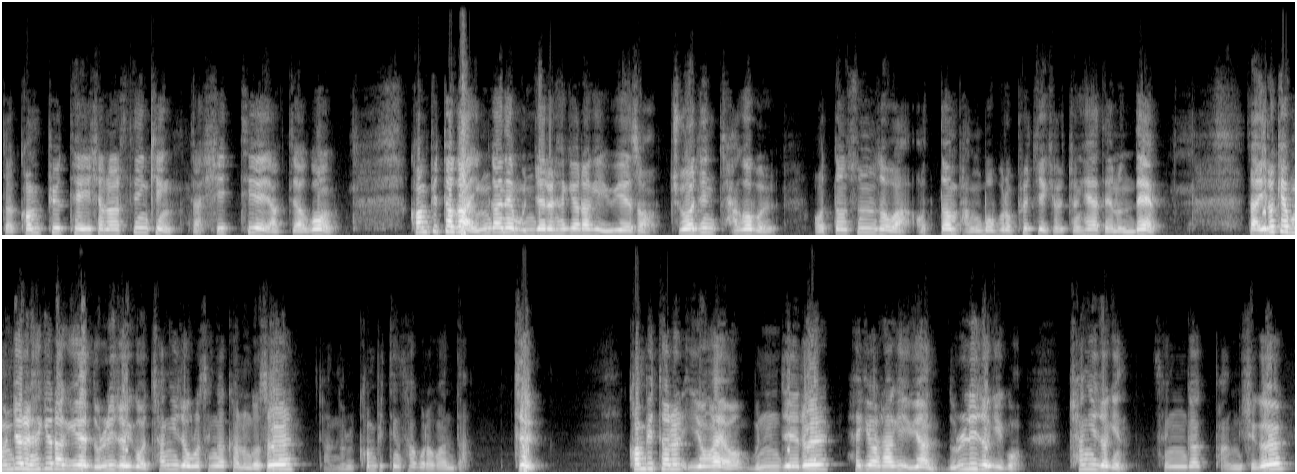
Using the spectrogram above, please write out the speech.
자, Computational Thinking, 자, CT의 약자고 컴퓨터가 인간의 문제를 해결하기 위해서 주어진 작업을 어떤 순서와 어떤 방법으로 풀지 결정해야 되는데 자 이렇게 문제를 해결하기 위해 논리적이고 창의적으로 생각하는 것을 자, 컴퓨팅 사고라고 한다. 즉 컴퓨터를 이용하여 문제를 해결하기 위한 논리적이고 창의적인 생각 방식을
